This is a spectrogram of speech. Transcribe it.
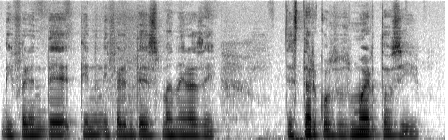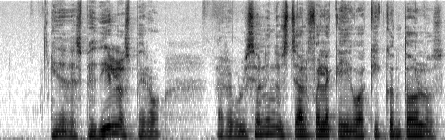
Diferente, tienen diferentes maneras de, de estar con sus muertos y, y de despedirlos, pero la revolución industrial fue la que llegó aquí con todos los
